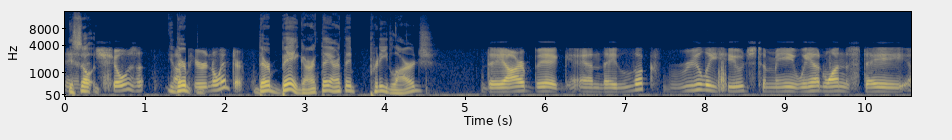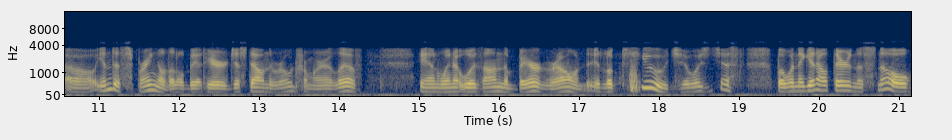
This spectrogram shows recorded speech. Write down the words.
and so it shows up here in the winter. They're big, aren't they? Aren't they pretty large? They are big, and they look really huge to me. We had one stay uh, into spring a little bit here, just down the road from where I live. And when it was on the bare ground, it looked huge. It was just, but when they get out there in the snow,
